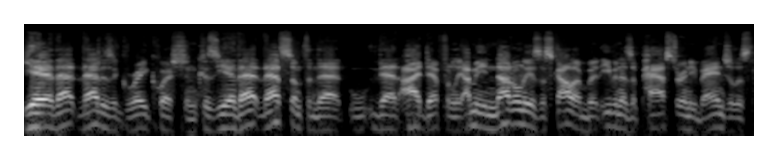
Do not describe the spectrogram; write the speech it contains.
Yeah, that that is a great question because yeah, that that's something that that I definitely. I mean, not only as a scholar, but even as a pastor and evangelist,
